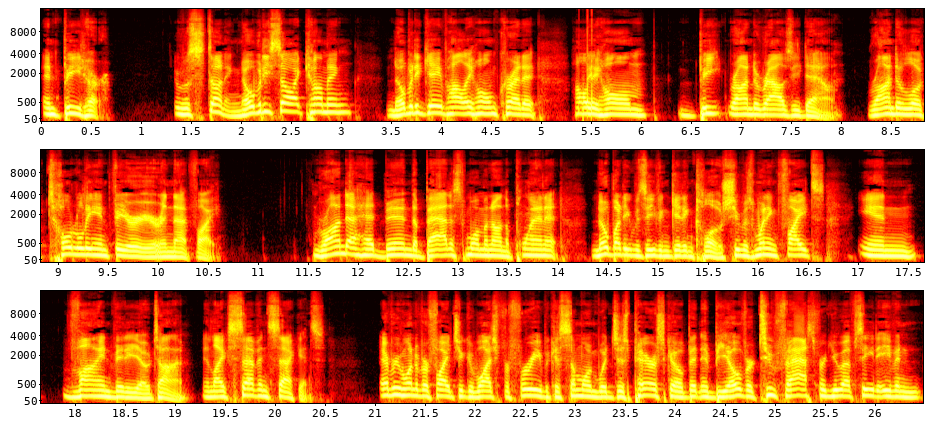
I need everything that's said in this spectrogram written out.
and beat her. It was stunning. Nobody saw it coming. Nobody gave Holly Holm credit. Holly Holm beat Ronda Rousey down. Ronda looked totally inferior in that fight. Ronda had been the baddest woman on the planet. Nobody was even getting close. She was winning fights in Vine video time in like seven seconds. Every one of her fights you could watch for free because someone would just periscope it and it'd be over too fast for UFC to even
